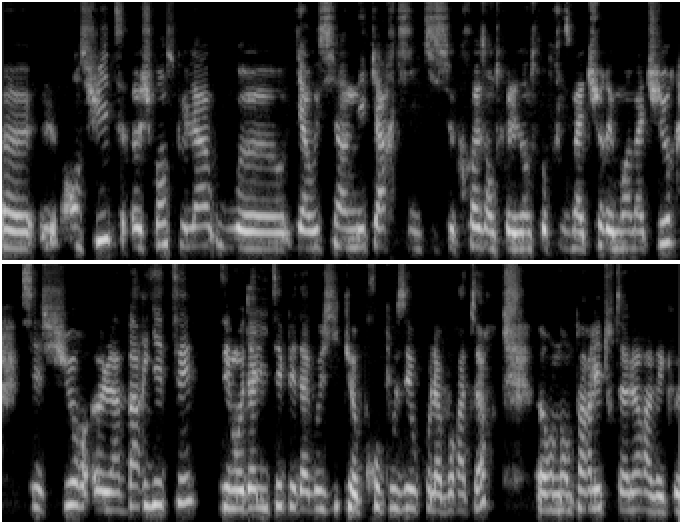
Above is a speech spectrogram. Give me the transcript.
Euh, ensuite, euh, je pense que là où euh, il y a aussi un écart qui, qui, se creuse entre les entreprises matures et moins matures, c'est sur euh, la variété des modalités pédagogiques proposées aux collaborateurs. Euh, on en parlait tout à l'heure avec euh,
